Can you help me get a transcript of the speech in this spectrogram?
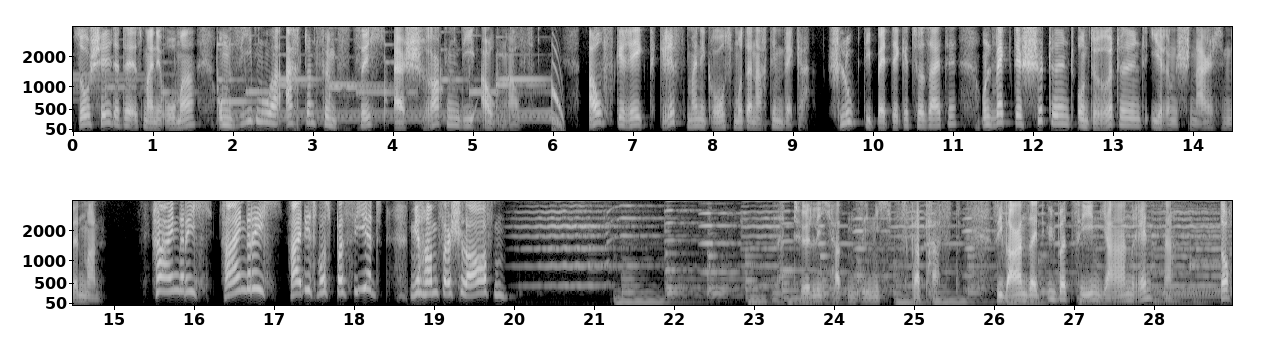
so schilderte es meine Oma, um 7.58 Uhr erschrocken die Augen auf. Aufgeregt griff meine Großmutter nach dem Wecker, schlug die Bettdecke zur Seite und weckte schüttelnd und rüttelnd ihren schnarchenden Mann. Heinrich, Heinrich, heute ist was passiert. Wir haben verschlafen. Natürlich hatten sie nichts verpasst. Sie waren seit über zehn Jahren Rentner. Doch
